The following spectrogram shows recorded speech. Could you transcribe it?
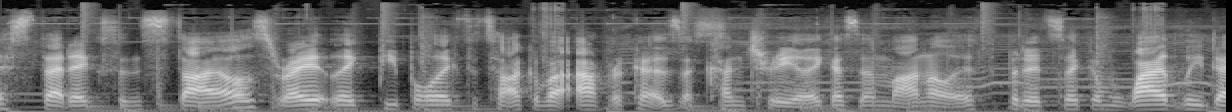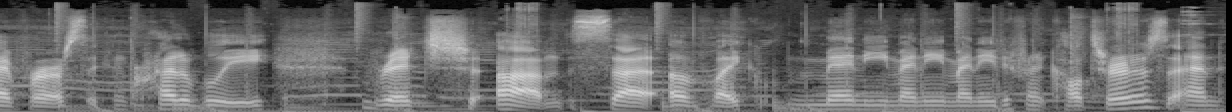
aesthetics and styles right like people like to talk about africa as a country like as a monolith but it's like a widely diverse like incredibly rich um, set of like many many many different cultures and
